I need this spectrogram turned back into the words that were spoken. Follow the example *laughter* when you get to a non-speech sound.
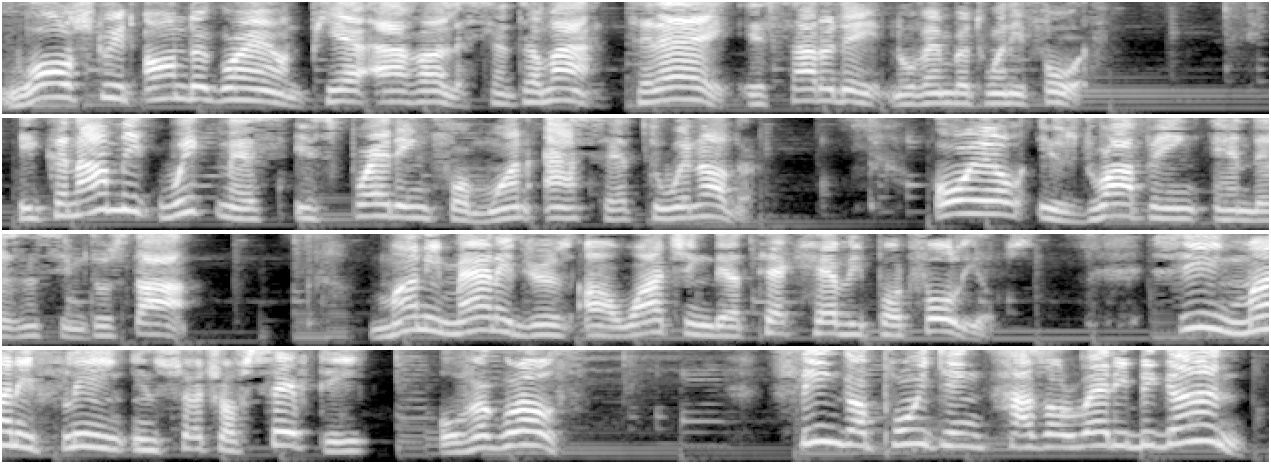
Wall Street Underground, Pierre Harold, Saint Thomas. Today is Saturday, November 24th. Economic weakness is spreading from one asset to another. Oil is dropping and doesn't seem to stop. Money managers are watching their tech heavy portfolios, seeing money fleeing in search of safety over growth. Finger pointing has already begun.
